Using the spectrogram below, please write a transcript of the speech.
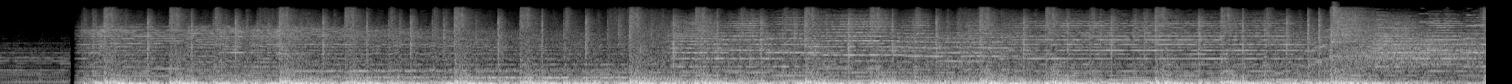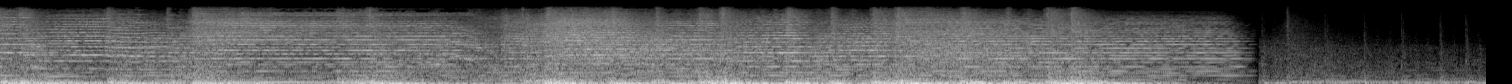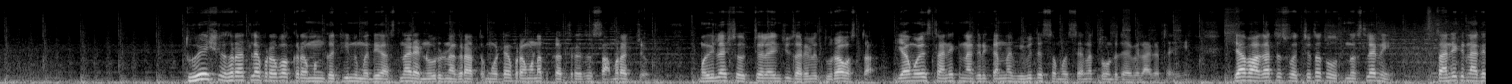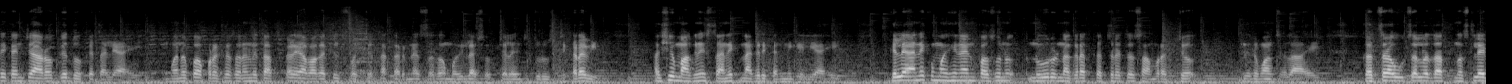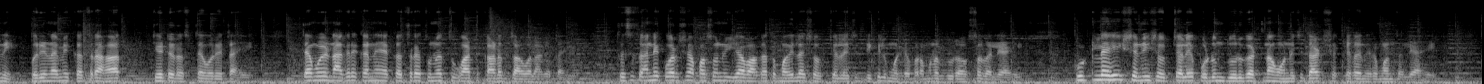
धुळे शहरातल्या प्रभाग क्रमांक तीनमध्ये असणाऱ्या नूर नगरात मोठ्या प्रमाणात कचऱ्याचं साम्राज्य महिला शौचालयांची झालेली दुरावस्था यामुळे स्थानिक नागरिकांना विविध समस्यांना तोंड द्यावे लागत आहे. या भागात स्वच्छताच होत नसल्याने स्थानिक नागरिकांचे आरोग्य धोक्यात आले आहे. मनपा प्रशासनाने तात्काळ या भागातील स्वच्छता करण्यासह महिला शौचालयांची दुरुस्ती करावी अशी मागणी स्थानिक नागरिकांनी केली आहे. गेल्या अनेक महिन्यांपासून नूर नगरात कचऱ्याचं साम्राज्य निर्माण झालं आहे. कचरा उचलला जात नसल्याने परिणामी कचरा हा थेट रस्त्यावर येत आहे. त्यामुळे नागरिकांना या कचऱ्यातूनच वाट काढत जावं लागत आहे. तसेच अनेक वर्षापासून या भागात महिला शौचालयाची देखील मोठ्या प्रमाणात दुरावस्था झाली आहे. कुठल्याही क्षणी शौचालय पडून दुर्घटना होण्याची दाट शक्यता निर्माण झाली आहे.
